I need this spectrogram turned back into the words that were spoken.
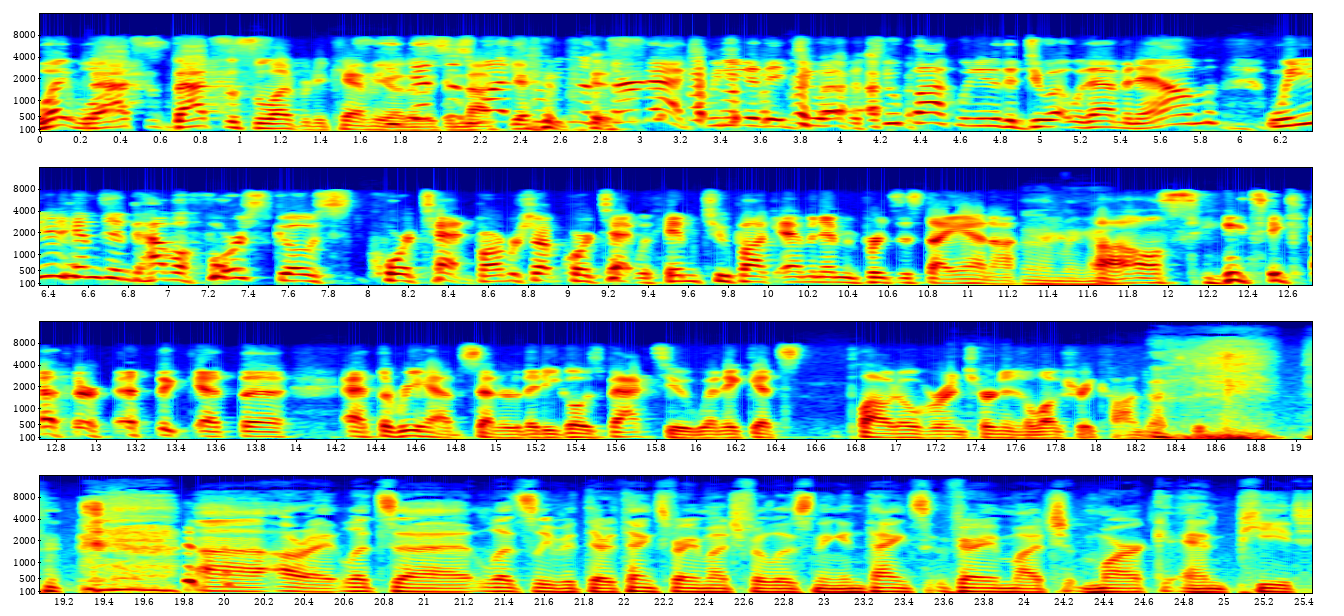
Wait, what? That's that's the celebrity cameo. See, this is why this the third act. We needed the duet with Tupac. We needed the duet with Eminem. We needed him to have a forced Ghost quartet, barbershop quartet with him, Tupac, Eminem, and Princess Diana, oh uh, all singing together at the at the at the rehab center that he goes back to when it gets plowed over and turned into luxury condos. uh, all right, let's uh, let's leave it there. Thanks very much for listening, and thanks very much, Mark and Pete,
